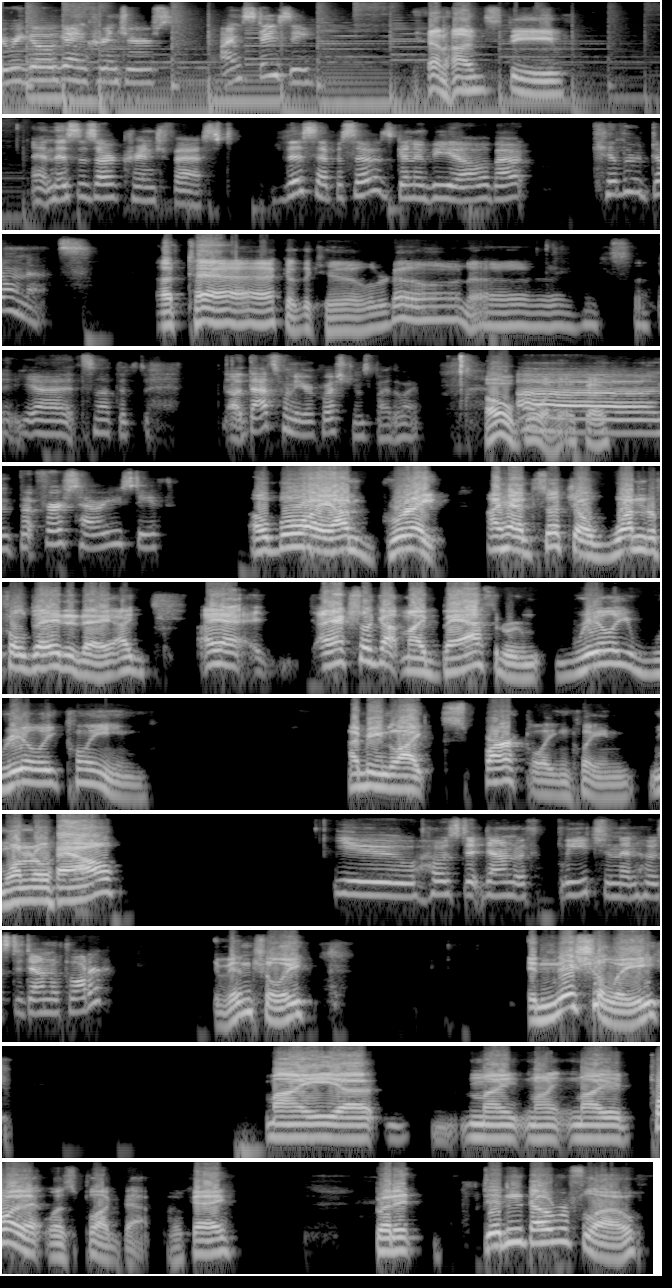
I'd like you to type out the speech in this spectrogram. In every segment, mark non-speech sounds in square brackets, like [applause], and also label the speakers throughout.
Speaker 1: Here we go again, cringers. I'm Stacy,
Speaker 2: And I'm Steve.
Speaker 1: and this is our cringe fest. This episode is going to be all about killer donuts.
Speaker 2: Attack of the Killer Donuts.
Speaker 1: Yeah, it's not that. Uh, that's one of your questions, by the way.
Speaker 2: Oh boy. okay.
Speaker 1: Um, but first, how are you, Steve?
Speaker 2: Oh boy, I'm great. I had such a wonderful day today. I I I actually got my bathroom really really clean. I mean like sparkling clean. Want to know how?
Speaker 1: You hosed it down with bleach and then hosed it down with water.
Speaker 2: Eventually initially my uh my my my toilet was plugged up, okay? But it didn't overflow.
